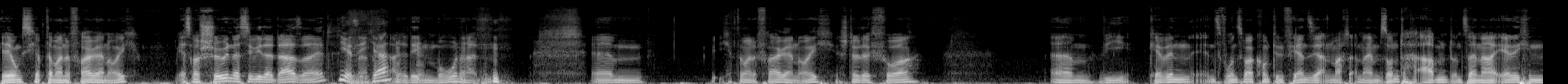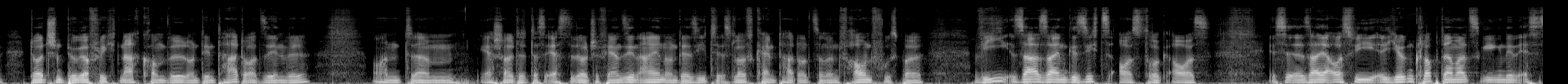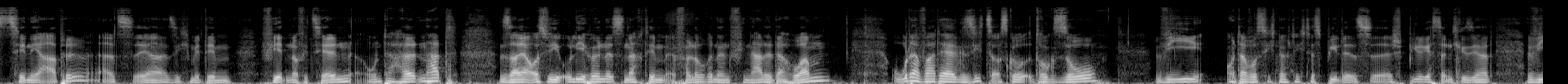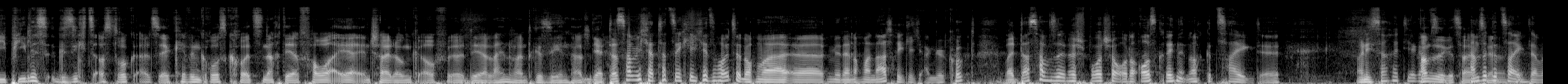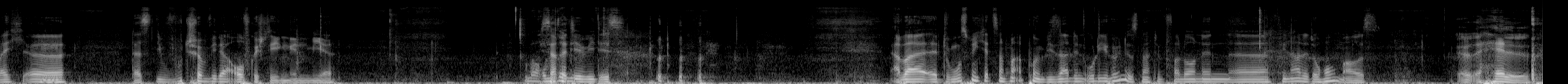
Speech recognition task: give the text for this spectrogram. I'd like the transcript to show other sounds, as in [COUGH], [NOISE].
Ja, Jungs, ich habe da mal eine Frage an euch. Erstmal schön, dass ihr wieder da seid. Ja, sicher. Nach all den Monaten. [LAUGHS] ähm, ich habe da mal eine Frage an euch. Stellt euch vor, ähm, wie Kevin ins Wohnzimmer kommt, den Fernseher anmacht an einem Sonntagabend und seiner ehrlichen deutschen Bürgerpflicht nachkommen will und den Tatort sehen will. Und ähm, er schaltet das erste deutsche Fernsehen ein und er sieht, es läuft kein Tatort, sondern Frauenfußball. Wie sah sein Gesichtsausdruck aus? Es äh, sah ja aus wie Jürgen Klopp damals gegen den SSC Neapel, als er sich mit dem vierten Offiziellen unterhalten hat. Sah ja aus wie Uli Hoeneß nach dem verlorenen Finale da Huam. Oder war der Gesichtsausdruck so wie und da wusste ich noch nicht, dass Piele das äh, Spiel gestern nicht gesehen hat, wie Pieles Gesichtsausdruck, als er Kevin Großkreuz nach der VAR-Entscheidung auf äh, der Leinwand gesehen hat. Ja, das habe ich ja tatsächlich jetzt heute noch mal, äh, mir dann nochmal nachträglich angeguckt, weil das haben sie in der Sportschau oder ausgerechnet noch gezeigt, ey. Und ich sage dir Haben sie gezeigt. Haben sie ja, gezeigt, okay. da war ich, äh, Mhm. da ist die Wut schon wieder aufgestiegen in mir. Warum ich sage dir, wie das ist. [LAUGHS] Aber äh, du musst mich jetzt nochmal abholen. Wie sah denn Uli Hoeneß nach dem verlorenen äh, Finale der Home aus? Äh, hell. [LAUGHS]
